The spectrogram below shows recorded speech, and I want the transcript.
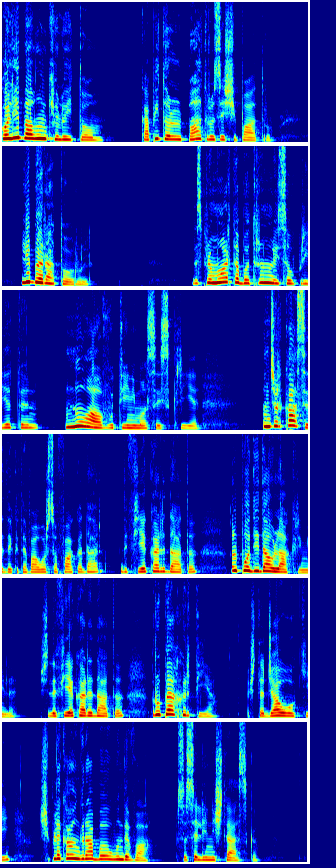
Coliba unchiului Tom Capitolul 44 Liberatorul Despre moartea bătrânului său prieten nu a avut inimă să-i scrie. Încercase de câteva ori să o facă, dar de fiecare dată îl podidau lacrimile și de fiecare dată rupea hârtia, ștergea ochii și pleca în grabă undeva să se liniștească.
